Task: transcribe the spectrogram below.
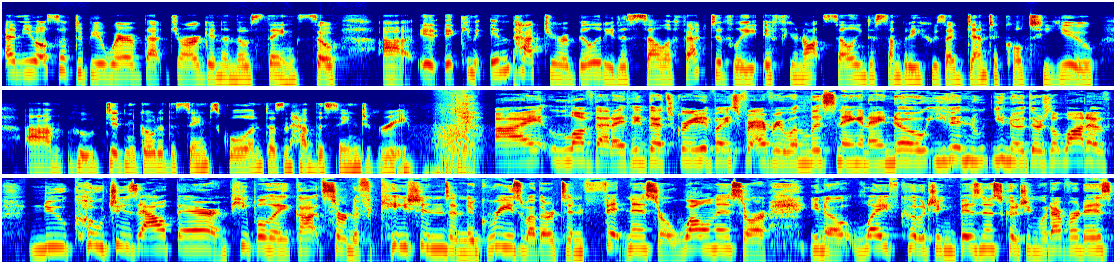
and you also have to be aware of that jargon and those things. So uh, it, it can impact your ability to sell effectively if you're not selling to somebody who's identical to you, um, who didn't go to the same school and doesn't have the same degree. I love that. I think that's great advice for everyone listening. And I know even you know there's a lot of new coaches out there and people that got certifications and degrees, whether it's in fitness or wellness or you know life coaching, business coaching, whatever it is.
